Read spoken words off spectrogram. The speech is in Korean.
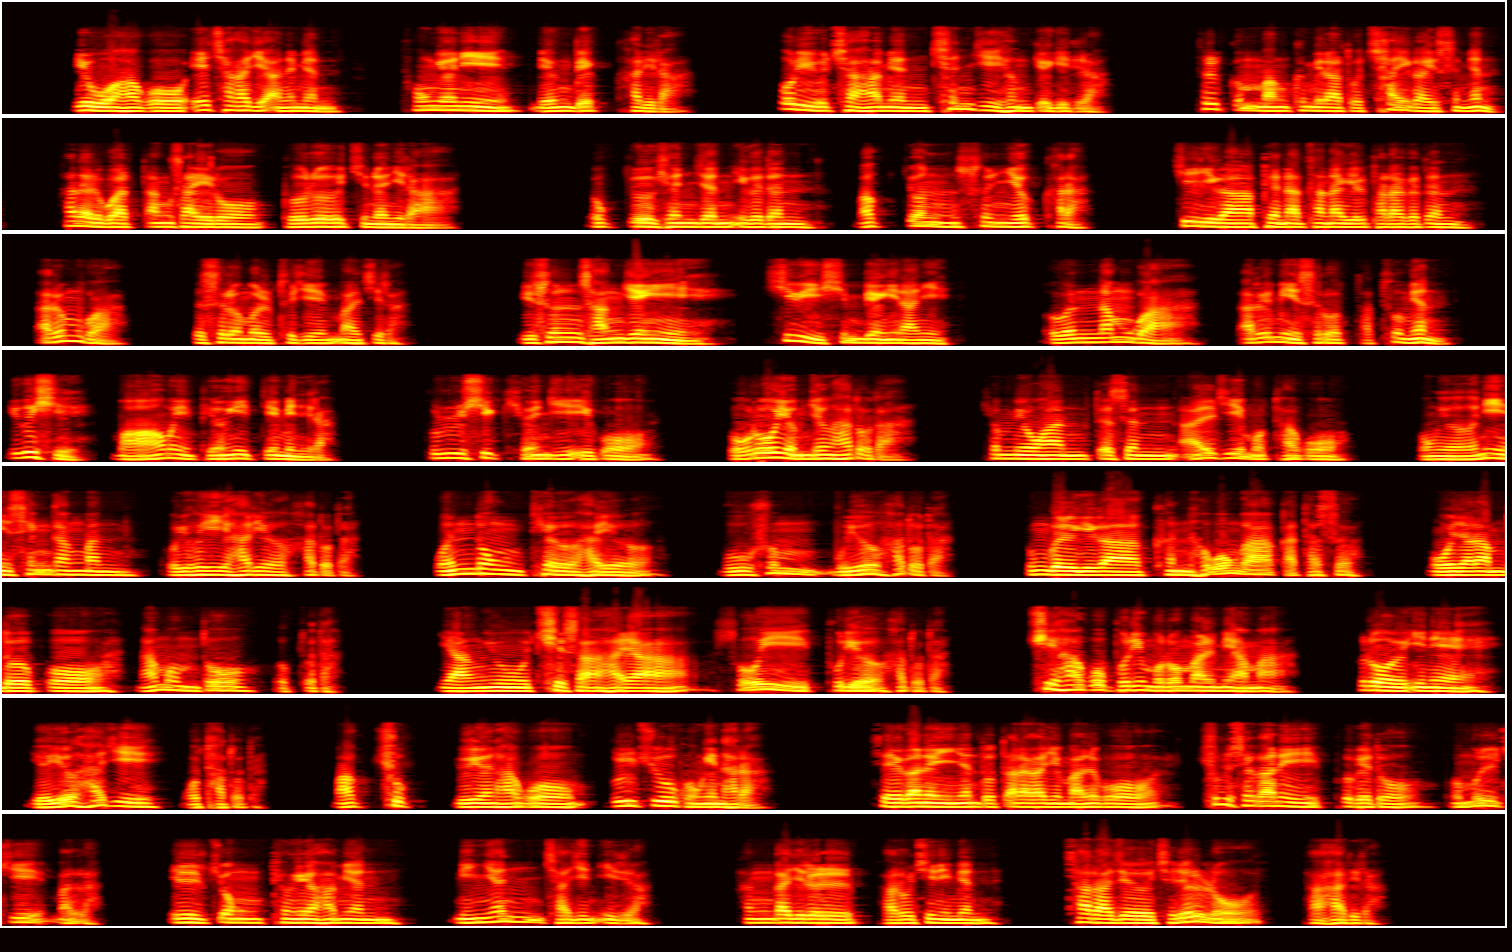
미워하고 애착하지 않으면 통연이 명백하리라. 꼬리 유차하면 천지 형격이리라. 털끝만큼이라도 차이가 있으면 하늘과 땅 사이로 벌어지느니라. 욕득 현전 이거든 막존 순역하라. 진리가 앞에 나타나길 바라거든 따름과 거스름을 두지 말지라. 위순상쟁이 시위 신병이 나니 어긋남과 따름이 서로 다투면 이것이 마음의 병이 때문이라. 불식현지이고 도로 염정하도다. 현묘한 뜻은 알지 못하고 공연히 생각만 고요히 하려 하도다. 원동태어하여 무흠무여하도다. 둥글기가 큰 허공과 같아서 모자람도 없고 남음도 없도다. 양유치사하야 소위 불여하도다. 취하고 버림으로 말미암아 그로 인해 여여하지 못하도다. 막축 유연하고 물주공연하라. 세간의 인연도 따라가지 말고 출세간의 법에도 버물지 말라. 일종 평회하면 민연자진이리라. 한 가지를 바로 지니면 사라져 저절로 다하리라.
